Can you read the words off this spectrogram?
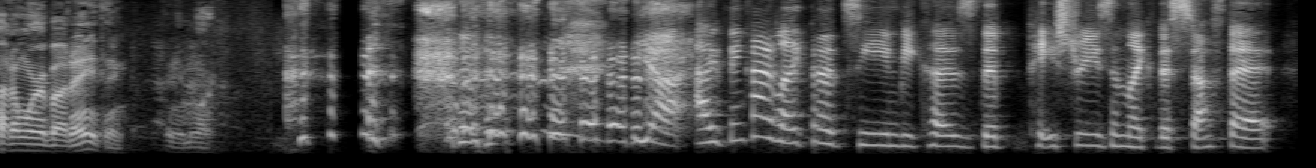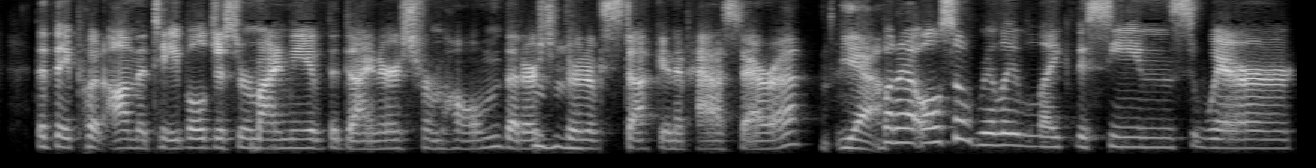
I don't worry about anything anymore. yeah, I think I like that scene because the pastries and like the stuff that that they put on the table just remind me of the diners from home that are Mhm. sort of stuck in a past era. yeah. But I also really like the scenes where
